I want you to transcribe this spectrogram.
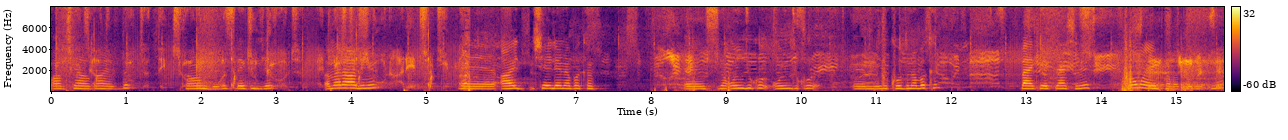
Abi şey yaz daha yazdı. Tamam dedi. Bekleyeceğiz. Ömer abinin e, ay şeylerine bakın. E, size oyuncu ko oyuncu ko e, koduna bakın. Belki eklersiniz. Roma İmparatorluğu'nu.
